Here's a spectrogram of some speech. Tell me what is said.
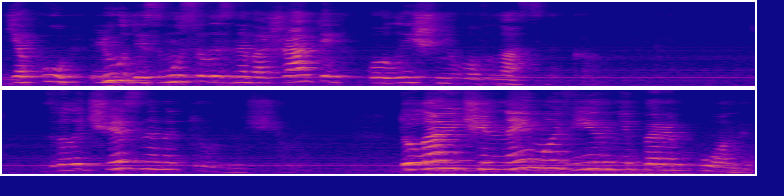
яку люди змусили зневажати колишнього власника. З величезними труднощами, долаючи неймовірні перепони,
